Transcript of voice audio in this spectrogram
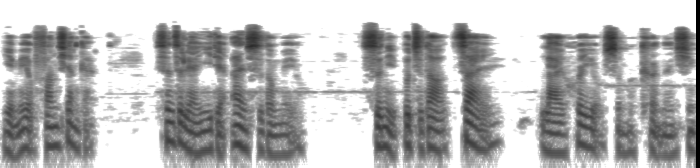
也没有方向感，甚至连一点暗示都没有，使你不知道再来会有什么可能性，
